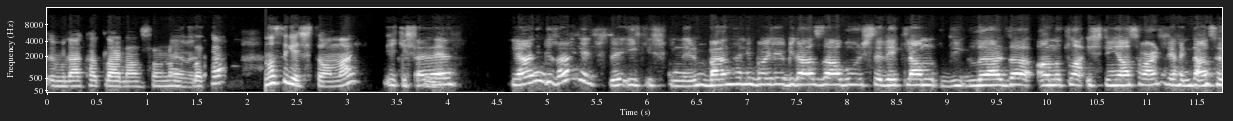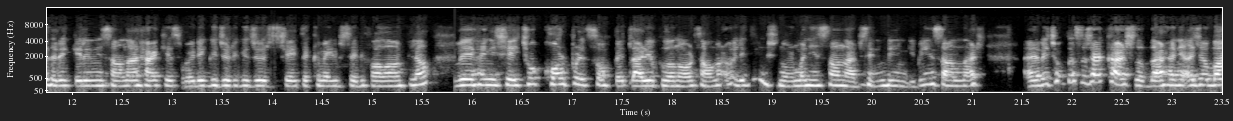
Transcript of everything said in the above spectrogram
e, mülakatlardan sonra evet. mutlaka. Nasıl geçti onlar? İlk iş günleri. Ee, yani güzel geçti ilk iş günlerim. Ben hani böyle biraz daha bu işte reklamlarda anlatılan iş dünyası vardır ya hani dans ederek gelen insanlar herkes böyle gücür gücür şey takım elbiseli falan filan ve hani şey çok corporate sohbetler yapılan ortamlar öyle değilmiş. Normal insanlar senin benim gibi insanlar e, ve çok da sıcak karşıladılar. Hani acaba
